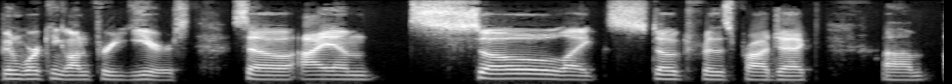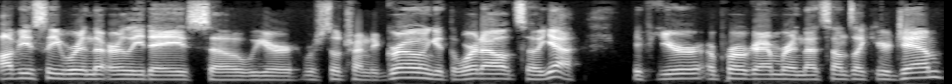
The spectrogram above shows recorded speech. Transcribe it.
been working on for years. So I am so like stoked for this project. Um, obviously, we're in the early days, so we are we're still trying to grow and get the word out. So yeah, if you're a programmer and that sounds like your jam,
